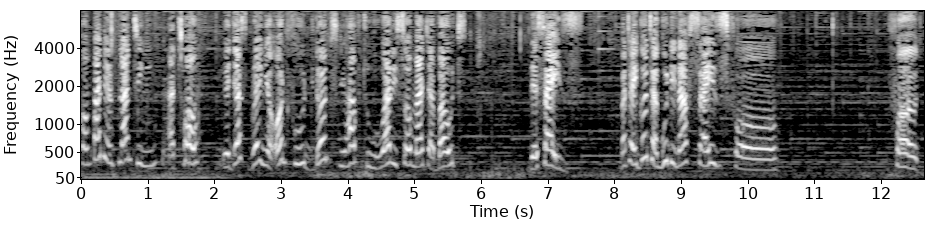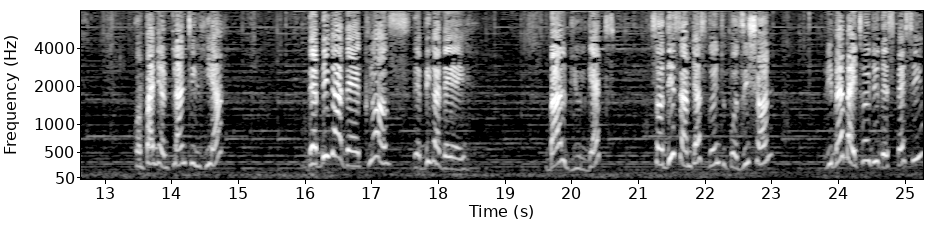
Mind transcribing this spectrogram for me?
companion planting at home, you're just growing your own food. You don't have to worry so much about the size. But I got a good enough size for for companion planting here. The bigger the cloves, the bigger the bulb you'll get. So this I'm just going to position. Remember I told you the spacing.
